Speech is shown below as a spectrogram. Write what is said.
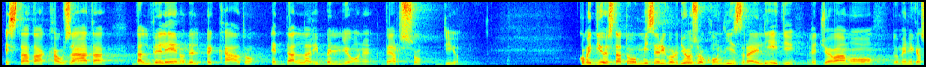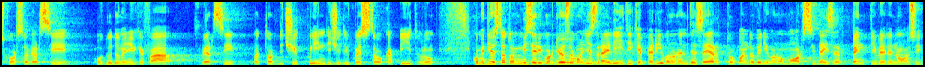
è stata causata dal veleno del peccato e dalla ribellione verso Dio. Come Dio è stato misericordioso con gli israeliti, leggevamo domenica scorsa versi, o due domeniche fa, versi 14 e 15 di questo capitolo, come Dio è stato misericordioso con gli israeliti che perivano nel deserto quando venivano morsi dai serpenti velenosi,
